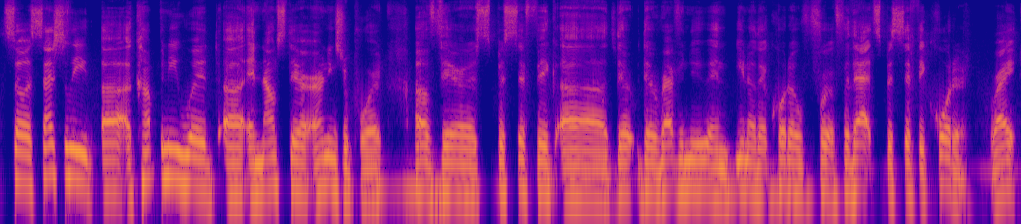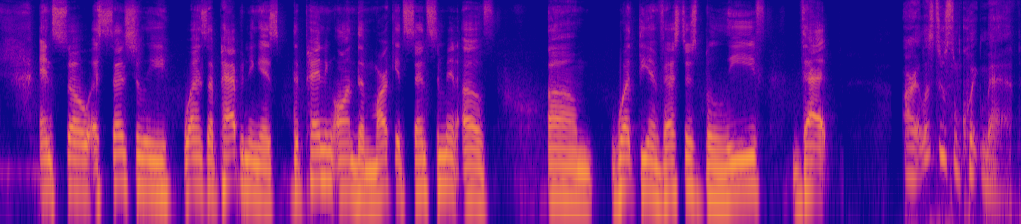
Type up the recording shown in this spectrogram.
so essentially uh, a company would uh, announce their earnings report of their specific uh their their revenue and you know their quota for for that specific quarter right? And so essentially what ends up happening is depending on the market sentiment of um what the investors believe that All right, let's do some quick math.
